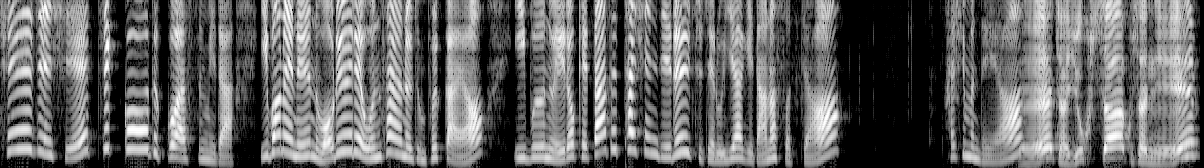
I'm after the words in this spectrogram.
최혜진 씨의 찍고 듣고 왔습니다. 이번에는 월요일에 온 사연을 좀 볼까요? 이분 왜 이렇게 따뜻하신지를 주제로 이야기 나눴었죠. 하시면 돼요. 네, 자 6494님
